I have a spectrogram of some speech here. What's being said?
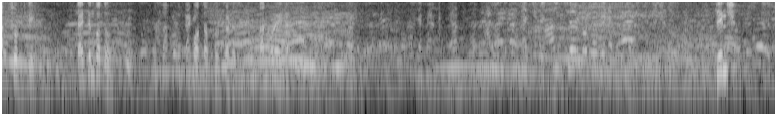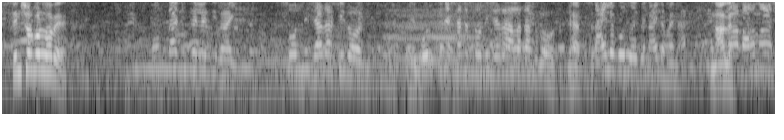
আটষট্টি। চাইছেন কত? পঁচাত্তর টাকা দিচ্ছেন তারপরে এটা? তিনশো তিনশোর গরু হবে? পঞ্চাশ ঢুকে লাগবি ভাই। চল্লিশ হাজার কিলো হবে এই গরু কিনার সাথে চল্লিশ হাজার আলাদা তুলো হবে তাইলে গরু হইবে নাইলে হয় না। নাহলে বারো মাস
